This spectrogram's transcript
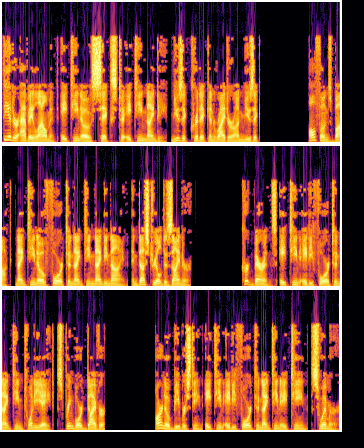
Theodor Avé-Lallemant 1806 to 1890, music critic and writer on music. Alphonse Bach, 1904–1999, industrial designer Kurt Behrens (1884–1928), springboard diver. Arno Bieberstein (1884–1918), swimmer.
